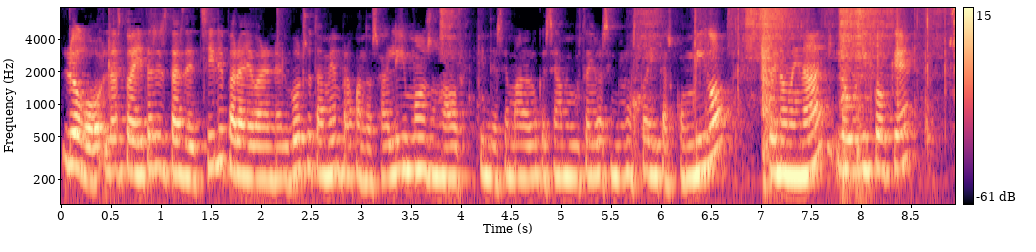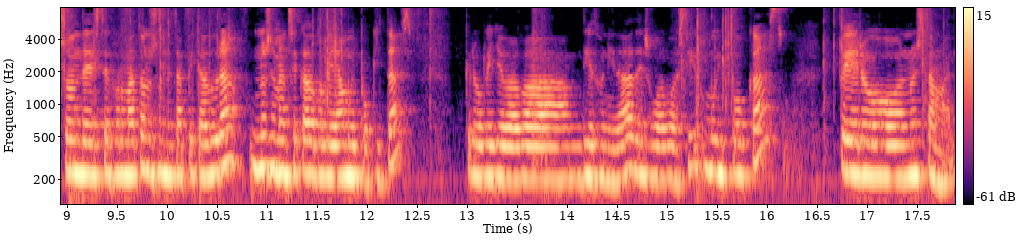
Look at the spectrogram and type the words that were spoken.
Luego, las toallitas estas de chile para llevar en el bolso también, para cuando salimos, o fin de semana, lo que sea, me gusta llevar siempre unas toallitas conmigo, fenomenal. Lo único que son de este formato, no son de tapicadura, no se me han secado porque ya muy poquitas. Creo que llevaba 10 unidades o algo así, muy pocas pero no está mal,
